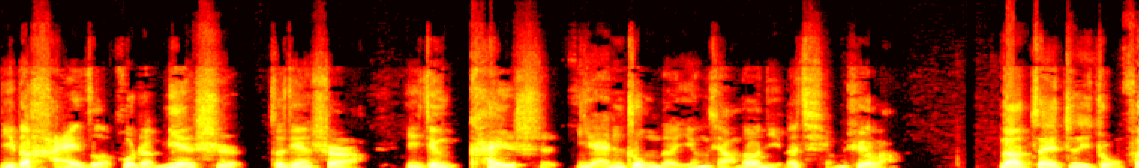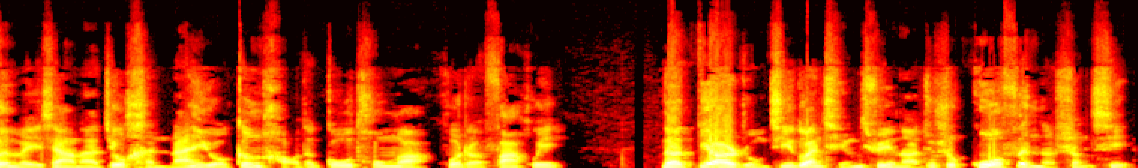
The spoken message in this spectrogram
你的孩子或者面试这件事儿啊，已经开始严重的影响到你的情绪了。那在这种氛围下呢，就很难有更好的沟通啊，或者发挥。那第二种极端情绪呢，就是过分的生气。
